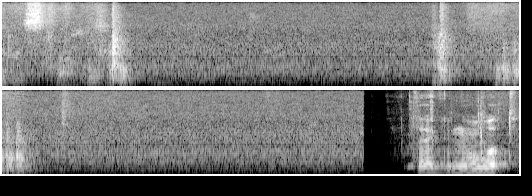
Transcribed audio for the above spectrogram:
Лазер старт. Так, ну вот,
